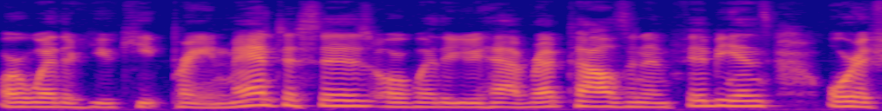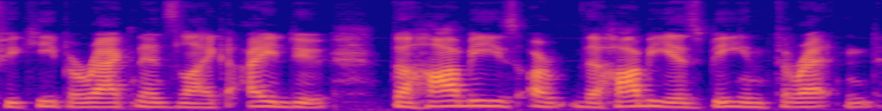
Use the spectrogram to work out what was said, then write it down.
or whether you keep praying mantises or whether you have reptiles and amphibians or if you keep arachnids like I do. The hobbies are the hobby is being threatened.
